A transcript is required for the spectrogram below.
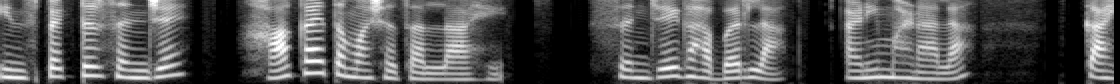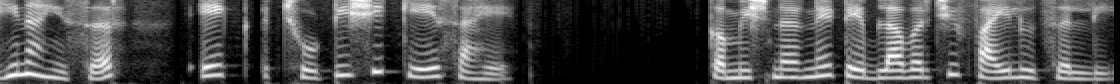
इन्स्पेक्टर संजय हा काय तमाशा चालला आहे? संजय घाबरला आणि म्हणाला काही नाही सर. एक छोटीशी केस आहे. कमिशनरने टेबलावरची फाईल उचलली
